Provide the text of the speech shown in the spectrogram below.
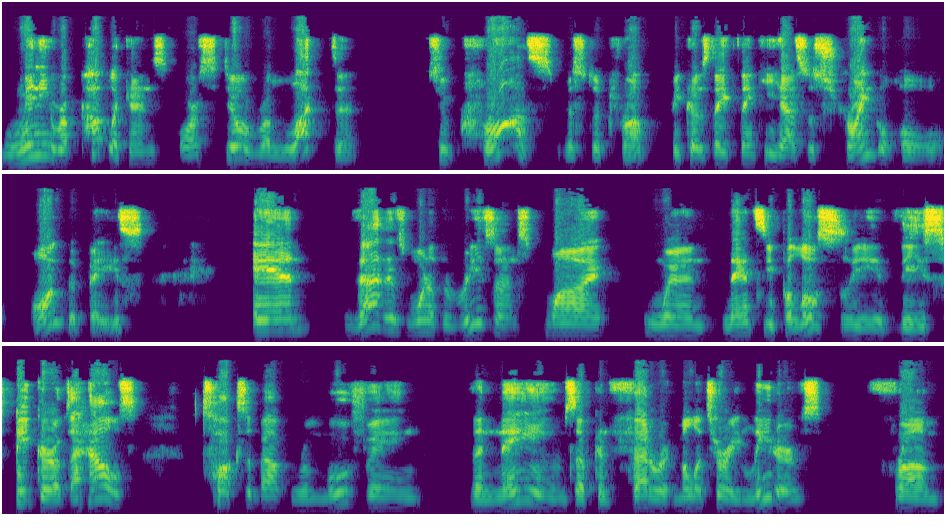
Many Republicans are still reluctant to cross Mr. Trump because they think he has a stranglehold on the base. And that is one of the reasons why when Nancy Pelosi, the Speaker of the House, talks about removing the names of Confederate military leaders from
